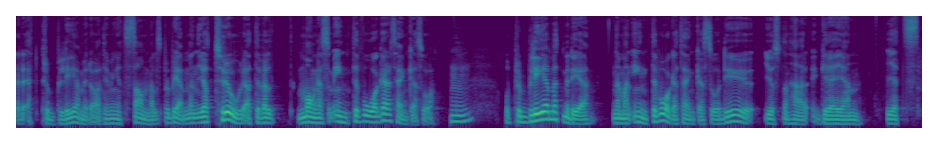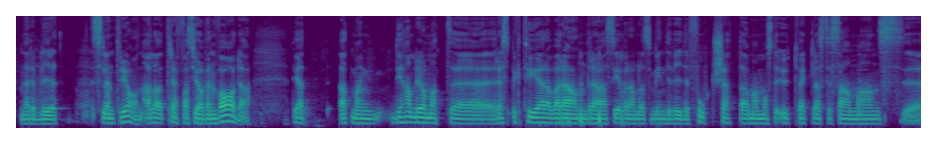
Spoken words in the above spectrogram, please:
eller ett problem idag, det är väl inget samhällsproblem, men jag tror att det är väldigt många som inte vågar tänka så. Mm. Och problemet med det, när man inte vågar tänka så, det är ju just den här grejen i ett, när det blir ett slentrian. Alla träffas ju av en vardag. Det, att, att man, det handlar ju om att eh, respektera varandra, se varandra som individer, fortsätta, man måste utvecklas tillsammans. Eh,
